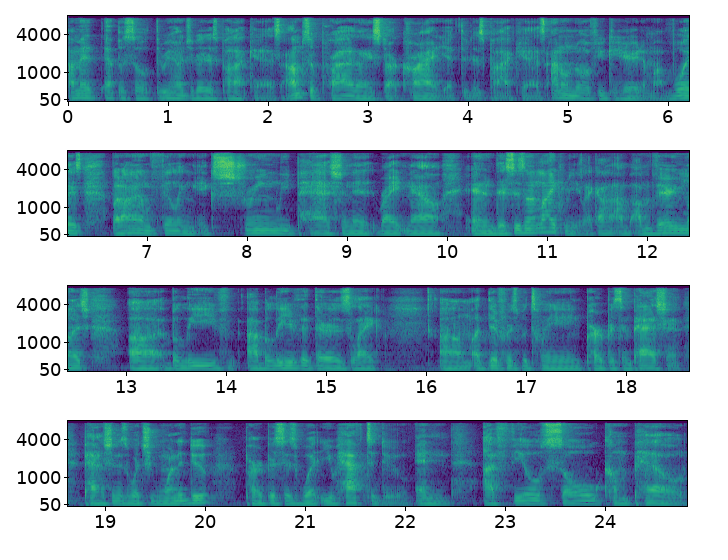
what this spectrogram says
I'm at episode 300 of this podcast. I'm surprised I didn't start crying yet through this podcast. I don't know if you can hear it in my voice, but I am feeling extremely passionate right now, and this is unlike me. Like I, am I'm very much uh, believe I believe that there's like um, a difference between purpose and passion. Passion is what you want to do Purpose is what you have to do. And I feel so compelled.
